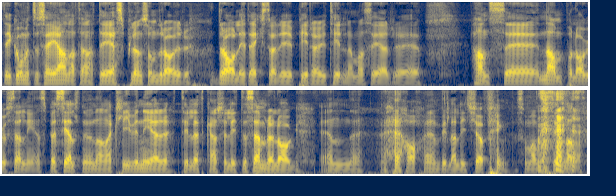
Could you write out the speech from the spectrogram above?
det går inte att säga annat än att det är Esplund som drar, drar lite extra. Det pirrar ju till när man ser hans eh, namn på laguppställningen. Speciellt nu när han har klivit ner till ett kanske lite sämre lag än, eh, ja, än Villa Lidköping som han var senast.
